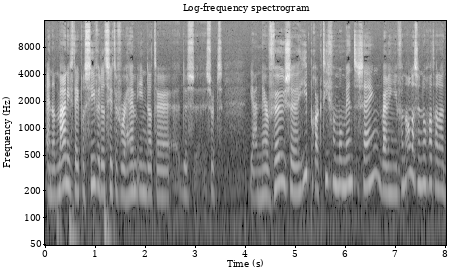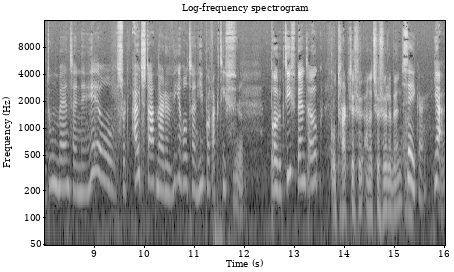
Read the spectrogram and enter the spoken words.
En dat manisch-depressieve, dat zit er voor hem in dat er dus een soort ja, nerveuze, hyperactieve momenten zijn. Waarin je van alles en nog wat aan het doen bent. En heel soort uitstaat naar de wereld en hyperactief Ja. productief bent ook. Contracten aan het vervullen bent? Zeker. Ja.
